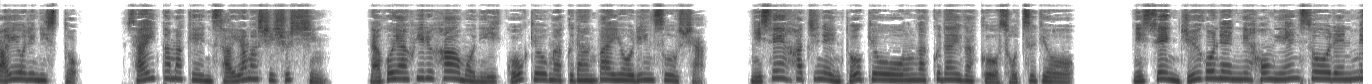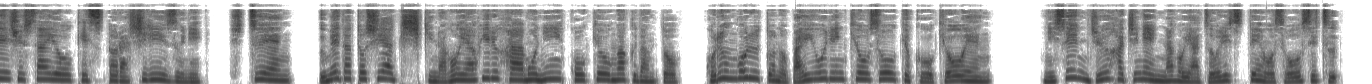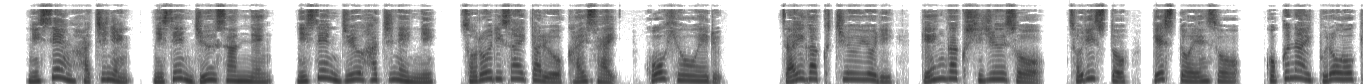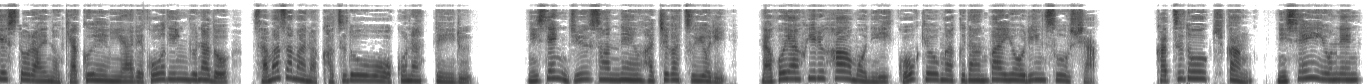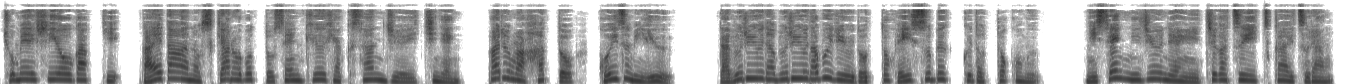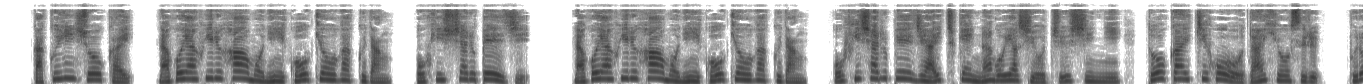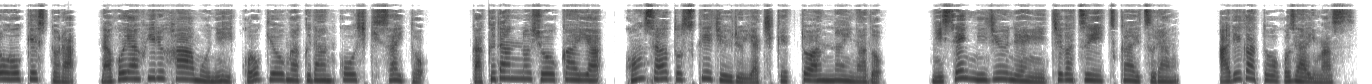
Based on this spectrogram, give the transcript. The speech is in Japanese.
バイオリニスト。埼玉県狭山市出身。名古屋フィルハーモニー交響楽団バイオリン奏者。2008年東京音楽大学を卒業。2015年日本演奏連盟主催オーケストラシリーズに出演、梅田俊明式名古屋フィルハーモニー交響楽団とコルンゴルトのバイオリン競争曲を共演。2018年名古屋ゾリス展を創設。2008年、2013年、2018年にソロリサイタルを開催、好評を得る。在学中より弦楽四重奏、ソリスト、ゲスト演奏、国内プロオーケストラへの客演やレコーディングなど様々な活動を行っている。2013年8月より名古屋フィルハーモニー交響楽団バイオリン奏者。活動期間2004年著名使用楽器ガエターノスキャロボット1931年パルマハット小泉優。www.facebook.com 2020年1月5日閲覧。学院紹介名古屋フィルハーモニー交響楽団。オフィシャルページ。名古屋フィルハーモニー交響楽団。オフィシャルページ愛知県名古屋市を中心に東海地方を代表するプロオーケストラ。名古屋フィルハーモニー公共楽団公式サイト。楽団の紹介やコンサートスケジュールやチケット案内など。2020年1月5日閲覧。ありがとうございます。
